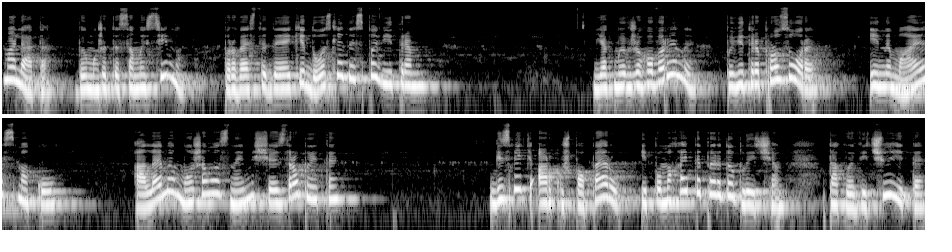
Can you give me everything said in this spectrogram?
Малята, ви можете самостійно провести деякі досліди з повітрям. Як ми вже говорили, повітря прозоре і не має смаку, але ми можемо з ним щось зробити. Візьміть аркуш паперу і помахайте перед обличчям. Так ви відчуєте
